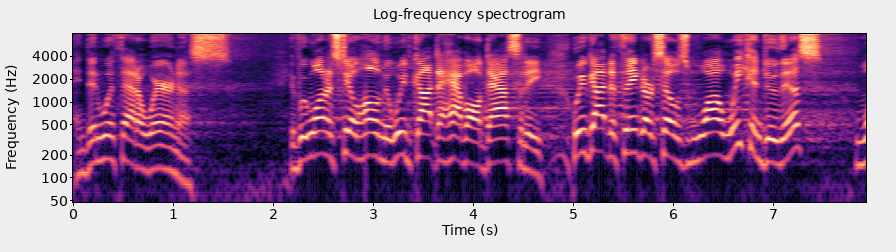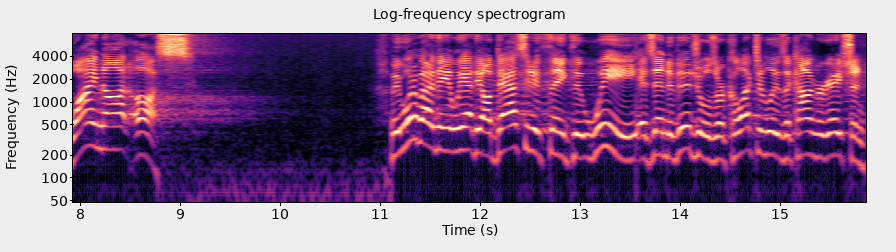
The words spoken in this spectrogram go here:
And then with that awareness, if we want to steal home, then we've got to have audacity. We've got to think to ourselves, while we can do this, why not us? I mean, what about if we had the audacity to think that we, as individuals or collectively as a congregation,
